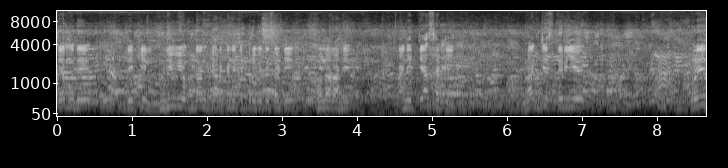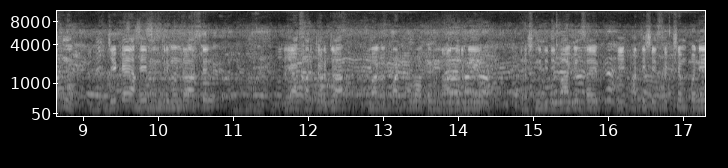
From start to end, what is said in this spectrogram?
त्यामध्ये देखील भरीव योगदान कारखान्याच्या प्रगतीसाठी होणार आहे. आणि त्यासाठी राज्यस्तरीय प्रयत्न जे काय आहे मंत्रिमंडळ असेल या सरकारच्या मागं पाठपुरावा करून आदरणीय रश्मीदिदी बागल साहेब हे अतिशय सक्षमपणे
